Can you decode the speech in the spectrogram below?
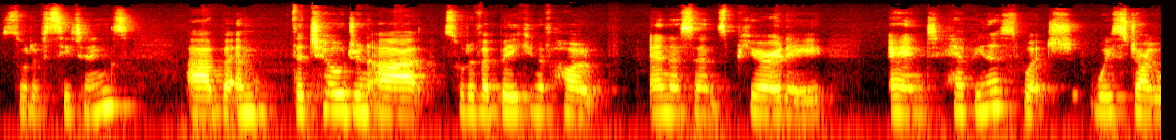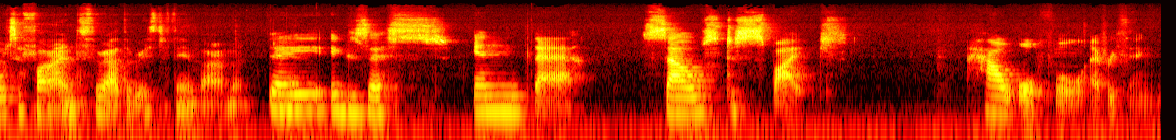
sort of settings uh, but in, the children are sort of a beacon of hope innocence purity and happiness which we struggle to find throughout the rest of the environment they exist in their selves despite how awful everything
